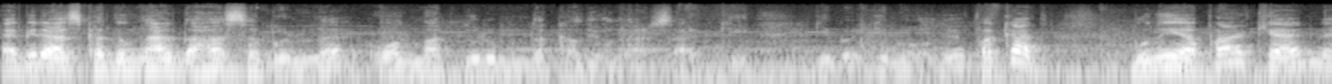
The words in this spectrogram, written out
Yani biraz kadınlar daha sabırlı olmak durumunda kalıyorlar sanki gibi gibi oluyor. Fakat bunu yaparken e,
